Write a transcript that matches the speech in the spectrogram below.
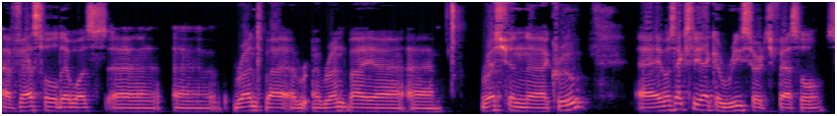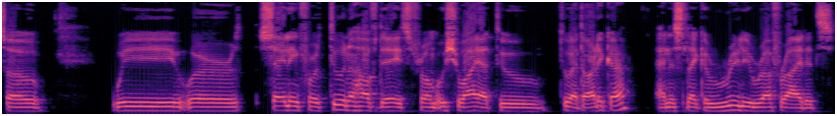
a vessel that was uh, uh, run by uh, run by a, a Russian uh, crew. Uh, it was actually like a research vessel. So we were sailing for two and a half days from Ushuaia to to Antarctica, and it's like a really rough ride. It's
